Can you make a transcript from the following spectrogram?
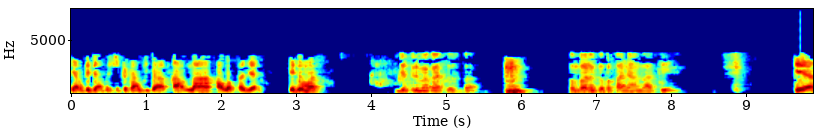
yang tidak bersedekah juga karena Allah saja. Itu mas. Ya terima kasih Ustaz. Kembali ke pertanyaan lagi. Iya.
